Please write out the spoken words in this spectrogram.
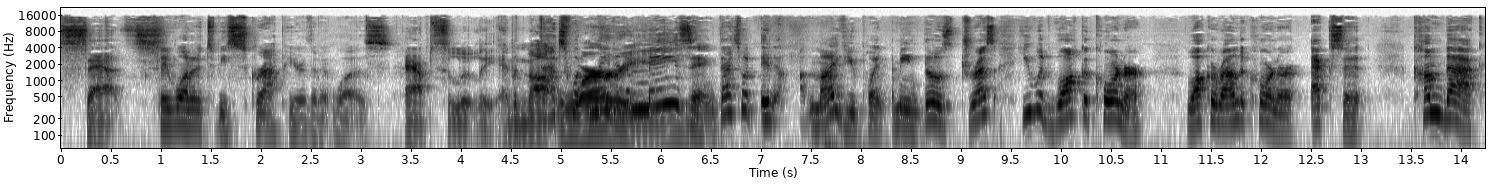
sets. They wanted it to be scrappier than it was. Absolutely, and But not that's what worry. made it amazing. That's what, in my viewpoint, I mean, those dress. You would walk a corner, walk around a corner, exit, come back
